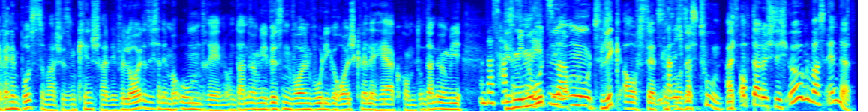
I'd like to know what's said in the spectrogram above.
Ey, wenn im Bus zum Beispiel so ein Kind schreit, wie viele Leute sich dann immer umdrehen und dann irgendwie wissen wollen, wo die Geräuschquelle herkommt und dann irgendwie Und was hat diesen minutenlangen Blick aufsetzen, Kann so ich was tun? als ob dadurch sich irgendwas ändert.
